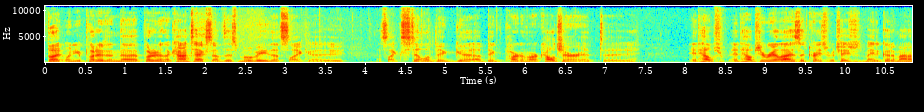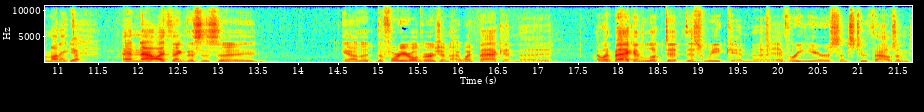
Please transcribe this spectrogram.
but when you put it in the put it in the context of this movie, that's like uh that's like still a big uh, a big part of our culture. It uh, it helps it helps you realize that Crazy Rich Asians made a good amount of money. Yep. And now I think this is uh, you know the the forty year old version. I went back and. Uh, I went back and looked at this week in uh, every year since 2000,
